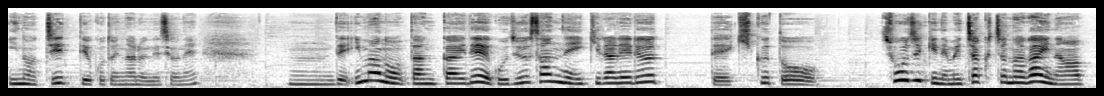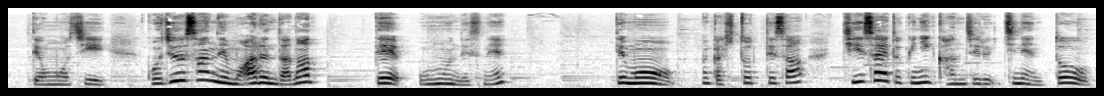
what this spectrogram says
命っていうことになるんですよね。うんで今の段階で53年生きられるって聞くと正直ねめちゃくちゃ長いなって思うし53年もあるんだなって思うんですね。でもなんか人ってさ小さい時に感じる1年と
